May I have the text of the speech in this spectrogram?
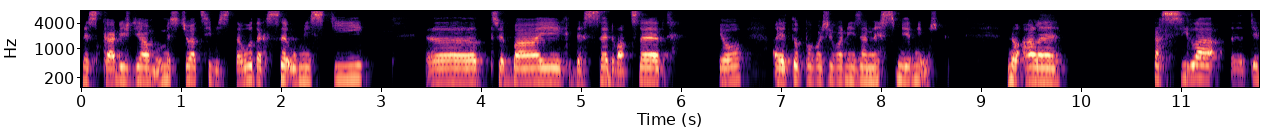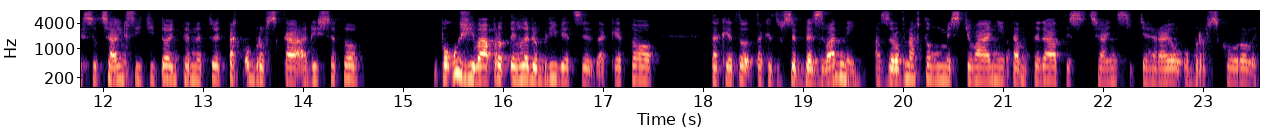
Dneska, když dělám umistěvací výstavu, tak se umístí Eh, třeba jich 10, 20, jo, a je to považovaný za nesmírný úspěch. No ale ta síla eh, těch sociálních sítí, toho internetu je tak obrovská a když se to používá pro tyhle dobré věci, tak je to, tak je to, tak je to prostě bezvadný. A zrovna v tom umistování tam teda ty sociální sítě hrajou obrovskou roli.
